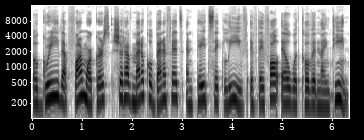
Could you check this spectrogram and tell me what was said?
agree that farm workers should have medical benefits and paid sick leave if they fall ill with COVID 19,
